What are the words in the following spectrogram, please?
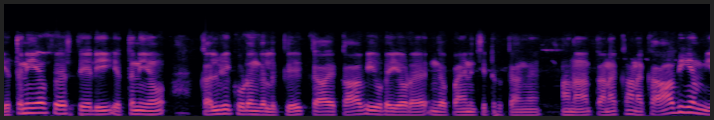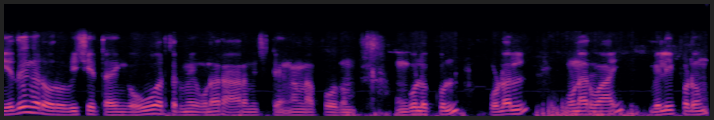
எத்தனையோ பேர் தேடி எத்தனையோ கல்வி கூடங்களுக்கு கா காவி உடையோட இங்கே பயணிச்சிட்டு இருக்காங்க ஆனால் தனக்கான காவியம் எதுங்கிற ஒரு விஷயத்தை இங்கே ஒவ்வொருத்தருமே உணர ஆரம்பிச்சிட்டீங்கன்னா போதும். உங்களுக்குள் உடல் உணர்வாய் வெளிப்படும்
